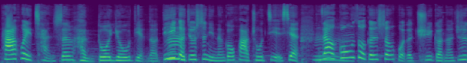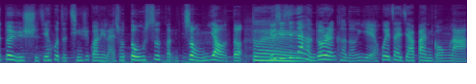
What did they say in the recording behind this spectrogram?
它会产生很多优点的。第一个就是你能够画出界限，你知道工作跟生活的区隔呢，就是对于时间或者情绪管理来说都是很重要的。对，尤其现在很多人可能也会在家办公啦，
